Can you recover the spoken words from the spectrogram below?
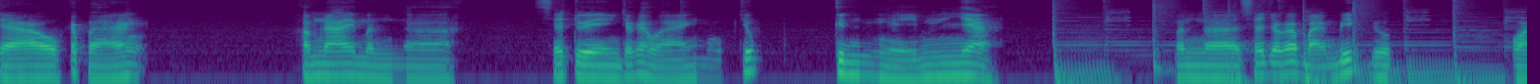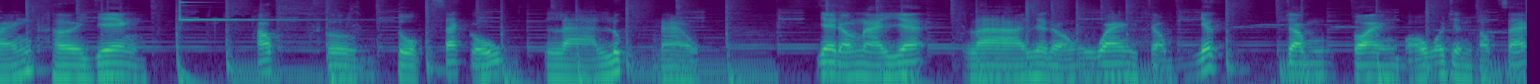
Chào các bạn. Hôm nay mình uh, sẽ truyền cho các bạn một chút kinh nghiệm nha. Mình uh, sẽ cho các bạn biết được khoảng thời gian ốc thường tuột xác cũ là lúc nào. Giai đoạn này á, là giai đoạn quan trọng nhất trong toàn bộ quá trình lọc xác.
